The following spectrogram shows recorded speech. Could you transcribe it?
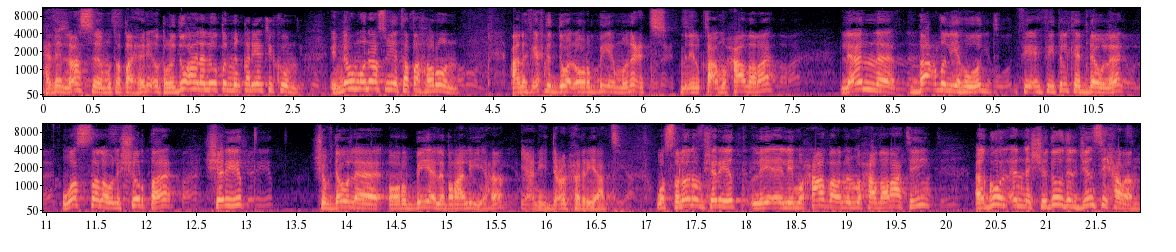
هذا الناس متطهرين. اطردوا أهل لوط من قريتكم. إنهم أناس يتطهرون. أنا في إحدى الدول الأوروبية منعت من إلقاء محاضرة لأن بعض اليهود في, في تلك الدولة وصلوا للشرطة شريط شوف دولة أوروبية ليبرالية ها؟ يعني يدعون حريات. وصلوا لهم شريط لمحاضرة من محاضراتي. أقول أن الشذوذ الجنسي حرام.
